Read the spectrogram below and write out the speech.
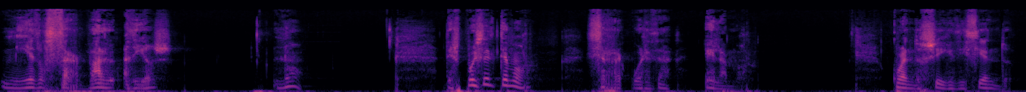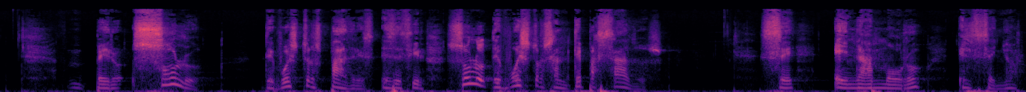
miedo cerval a Dios. No. Después del temor se recuerda el amor. Cuando sigue diciendo, pero sólo de vuestros padres, es decir, sólo de vuestros antepasados, se enamoró el Señor.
